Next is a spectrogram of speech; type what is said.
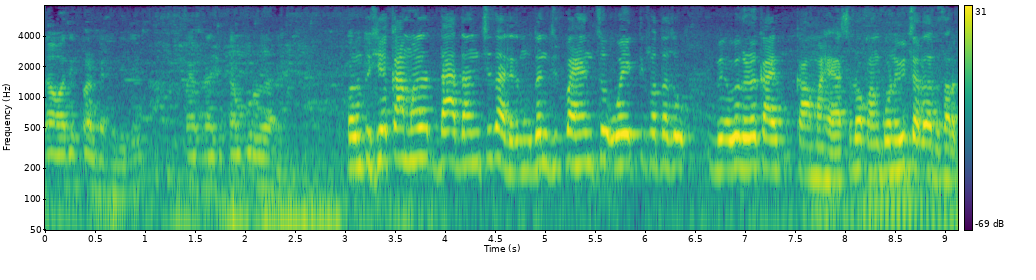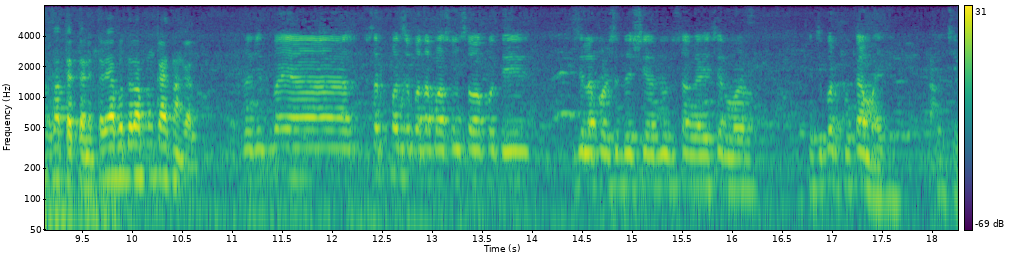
गावात एक पाणी टाकी दिली पाईपलाईनचं काम पूर्ण झालं परंतु हे काम दादांचे झाले मग रणजित यांचं वैयक्तिक स्वतःचं वे- वेगळं काय काम आहे? असं लोकांकडून विचारलं जातं सारखं सातत्याने तर याबद्दल आपण काय सांगाल? रणजितभाई या सरपंच पदापासून सभापती जिल्हा परिषद सदस्य दूध संघाचे चेअरमन यांची भरपूर काम आहे त्यांची.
